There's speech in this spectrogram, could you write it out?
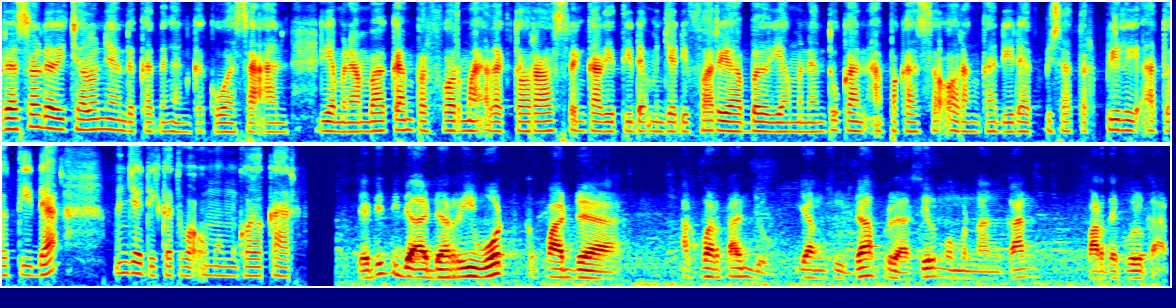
berasal dari calon yang dekat dengan kekuasaan. Dia menambahkan performa elektoral sering kali tidak menjadi variabel yang menentukan apakah seorang kandidat bisa terpilih atau tidak menjadi Ketua Umum Golkar. Jadi tidak ada reward kepada Akbar Tanjung yang sudah berhasil memenangkan Partai Golkar.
